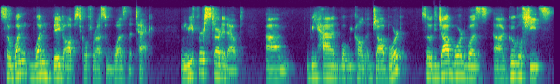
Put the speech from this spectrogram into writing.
so one one big obstacle for us was the tech. When we first started out, um, we had what we called a job board. So the job board was uh, Google Sheets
